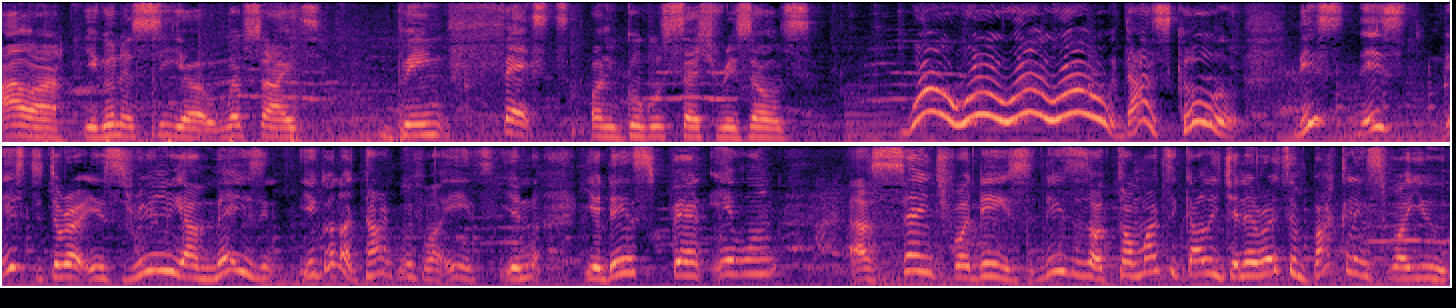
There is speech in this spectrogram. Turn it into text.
hour you're going to see your website being first on google search results. Wow wow wow wow. That's cool this this this tutorial is really amazing. You're gonna thank me for it. You know you didn't spend even a cent for this. This is automatically generating backlinks for you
